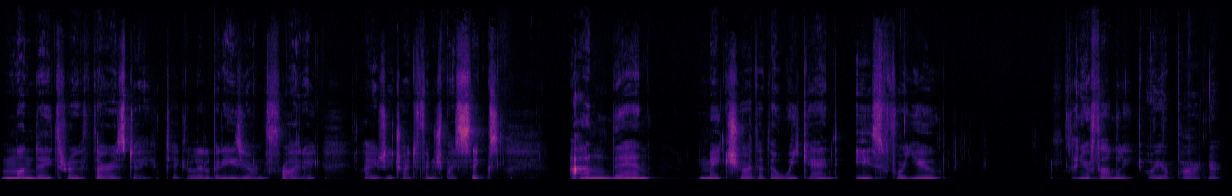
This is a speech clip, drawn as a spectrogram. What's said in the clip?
Monday through Thursday. Take it a little bit easier on Friday. I usually try to finish by six. And then make sure that the weekend is for you and your family or your partner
